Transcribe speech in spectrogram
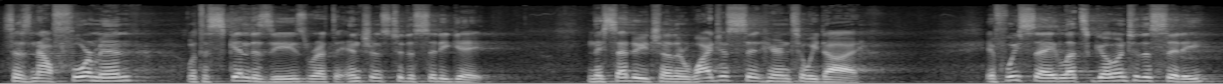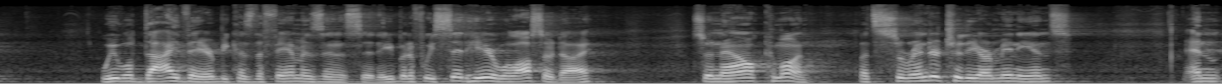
says, Now four men with a skin disease were at the entrance to the city gate. And they said to each other, Why just sit here until we die? If we say, Let's go into the city, we will die there because the famine is in the city. But if we sit here, we'll also die. So now, come on, let's surrender to the Arameans. And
